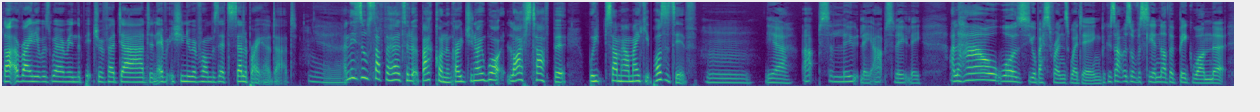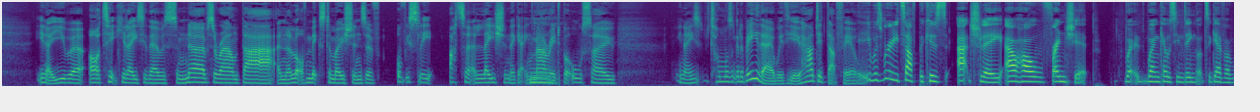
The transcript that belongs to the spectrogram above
Like Aurelia was wearing the picture of her dad, and every, she knew everyone was there to celebrate her dad. Yeah. And this is all stuff for her to look back on and go, do you know what? Life's tough, but we somehow make it positive. Hmm. Yeah, absolutely, absolutely. And how was your best friend's wedding? Because that was obviously another big one that, you know, you were articulating. There was some nerves around that and a lot of mixed emotions of obviously utter elation they're getting married, but also, you know, Tom wasn't going to be there with you. How did that feel? It was really tough because actually our whole friendship, when Kelsey and Dean got together,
